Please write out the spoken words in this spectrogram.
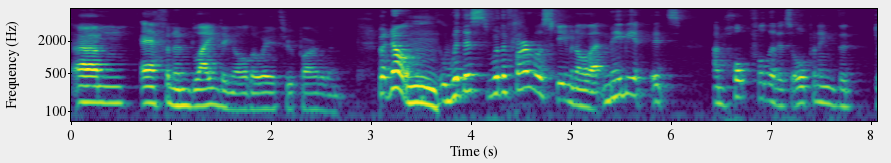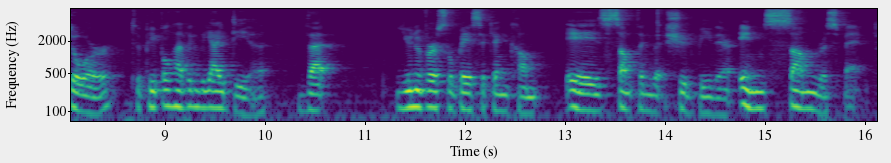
Um, effing and blinding all the way through Parliament. But no, with this, with the furlough scheme and all that, maybe it, it's. I'm hopeful that it's opening the door to people having the idea that universal basic income is something that should be there in some respect.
